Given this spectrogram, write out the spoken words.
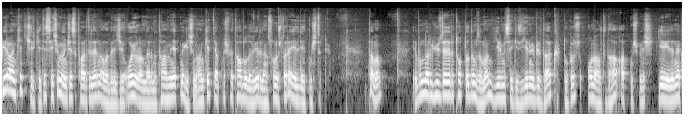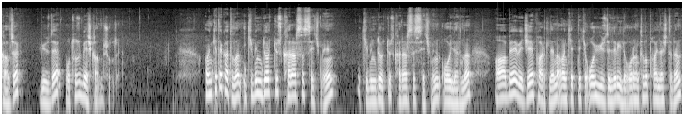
Bir anket şirketi seçim öncesi partilerin alabileceği oy oranlarını tahmin etmek için anket yapmış ve tabloda verilen sonuçları elde etmiştir diyor. Tamam. E bunları yüzdeleri topladığım zaman 28, 21 daha 49, 16 daha 65. Geriye de ne kalacak? Yüzde 35 kalmış olacak. Ankete katılan 2400 kararsız seçmenin 2400 kararsız seçmenin oylarını A, B ve C partilerine anketteki oy yüzdeleriyle orantılı paylaştıran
